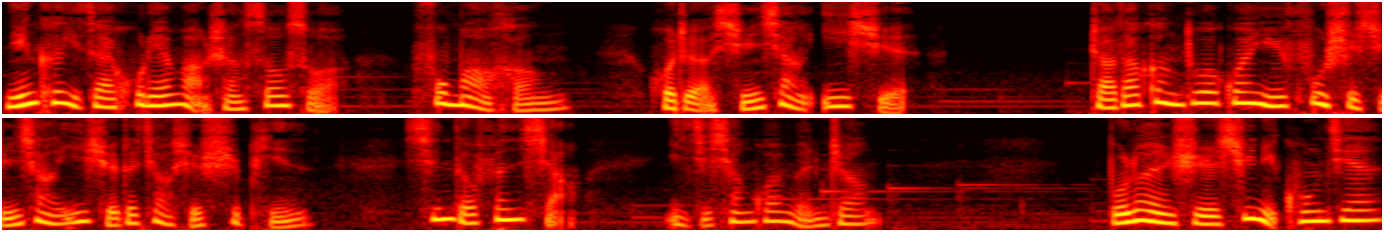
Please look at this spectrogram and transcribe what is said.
您可以在互联网上搜索“傅茂恒”或者“寻象医学”，找到更多关于复式寻象医学的教学视频、心得分享以及相关文章。不论是虚拟空间。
